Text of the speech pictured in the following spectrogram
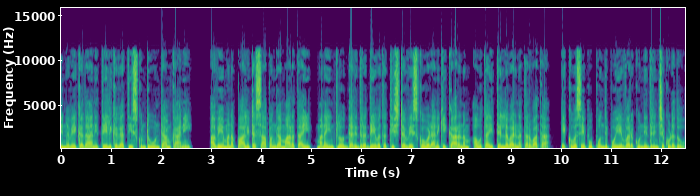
చిన్నవే కదా అని తేలికగా తీసుకుంటూ ఉంటాం కాని అవే మన పాలిట శాపంగా మారతాయి. మన ఇంట్లో దరిద్ర దేవత తిష్ట వేసుకోవడానికి కారణం అవుతాయి తెల్లవారిన తర్వాత. ఎక్కువసేపు పొందిపోయే వరకు నిద్రించకూడదు.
